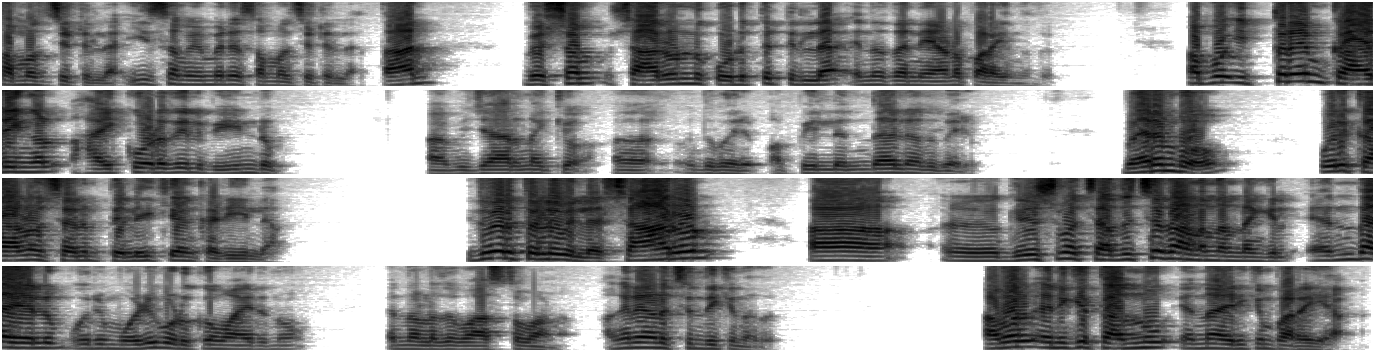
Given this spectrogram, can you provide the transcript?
സമ്മതിച്ചിട്ടില്ല. ഈ സമയം വരെ സമ്മതിച്ചിട്ടില്ല. താൻ വിഷം ഷാരൂണിന് കൊടുത്തിട്ടില്ല എന്ന് തന്നെയാണ് പറയുന്നത്. അപ്പോൾ ഇത്രയും കാര്യങ്ങൾ ഹൈക്കോടതിയിൽ വീണ്ടും വിചാരണയ്ക്കോ ഇത് വരും. അപ്പീലിൽ എന്തായാലും അത് വരും. വരുമ്പോൾ ഒരു കാരണവശാലും തെളിയിക്കാൻ കഴിയില്ല. ഇതുവരെ തെളിവില്ല. ഷാരൂൺ ഗ്രീഷ്മ ചതിച്ചതാണെന്നുണ്ടെങ്കിൽ എന്തായാലും ഒരു മൊഴി കൊടുക്കുമായിരുന്നു. എന്നുള്ളത് വാസ്തവമാണ്. അങ്ങനെയാണ് ചിന്തിക്കുന്നത്. അവൾ എനിക്ക് തന്നു എന്നായിരിക്കും പറയുക.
